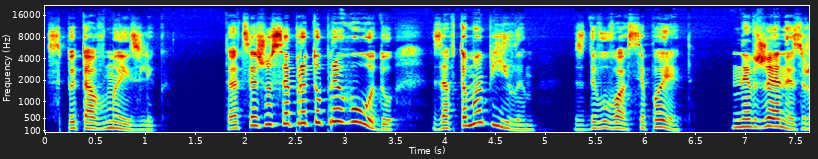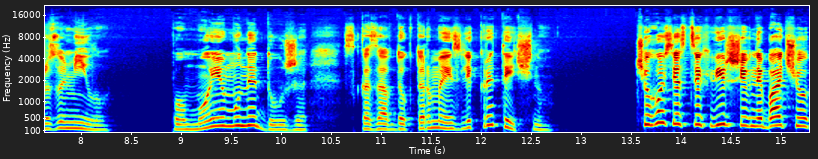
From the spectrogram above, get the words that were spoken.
спитав Мейзлік. Та це ж усе про ту пригоду з автомобілем, здивувався поет. Невже не зрозуміло? По-моєму, не дуже, сказав доктор Мейзлік критично. Чогось я з цих віршів не бачу,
